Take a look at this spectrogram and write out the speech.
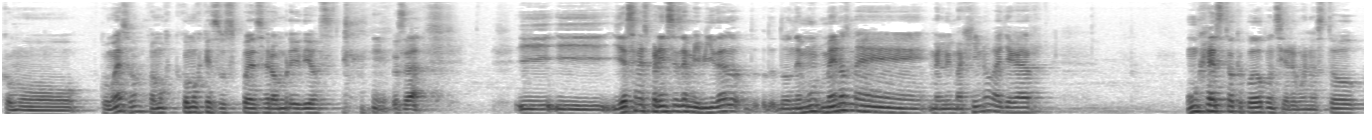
como, como eso, como, como Jesús puede ser hombre y Dios. o sea, y, y, y es en experiencias de mi vida do- donde menos me, me lo imagino va a llegar un gesto que puedo considerar, bueno, esto,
